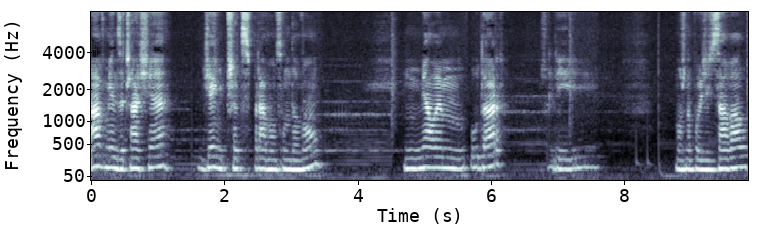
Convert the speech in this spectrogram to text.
A w międzyczasie, dzień przed sprawą sądową, miałem udar, czyli można powiedzieć zawał.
